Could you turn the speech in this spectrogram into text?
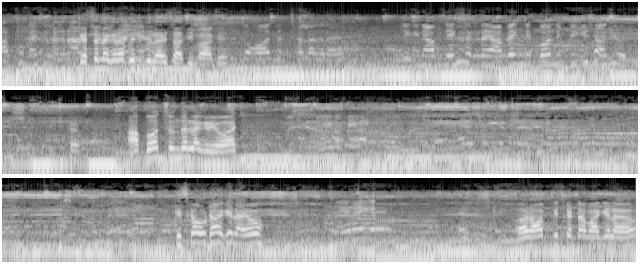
आपको कैसे लग रहा है? कैसा लग रहा है बिन बुलाए शादी में आके? बहुत अच्छा लग रहा है। लेकिन आप देख सकते हैं यहाँ पे एक निब्बो निब्बी की शादी होती है। आप बहुत सुंदर लग रहे हो आज। किसका उठा के लाए हो? मेरा ही है। और आप किसका टपा के हो?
